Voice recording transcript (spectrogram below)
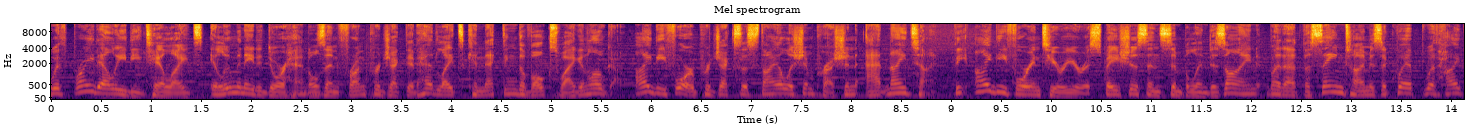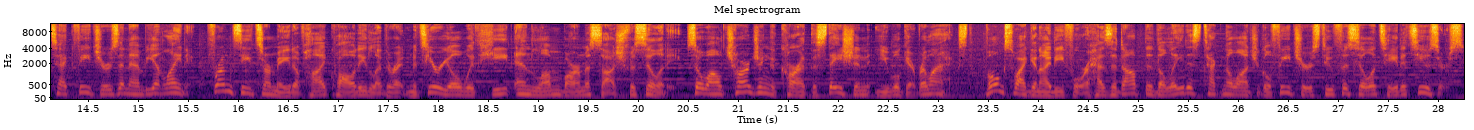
With bright LED taillights, illuminated door handles, and front projected headlights connecting the Volkswagen logo, ID4 projects a stylish impression at nighttime. The ID4 interior is spacious and simple in design, but at the same time is equipped with high-tech features and ambient lighting. Front seats are made of high-quality leatherette material with heat and lumbar massage facility, so while charging a car at the station, you will get relaxed. Volkswagen ID4 has adopted the latest technological features to facilitate its users.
